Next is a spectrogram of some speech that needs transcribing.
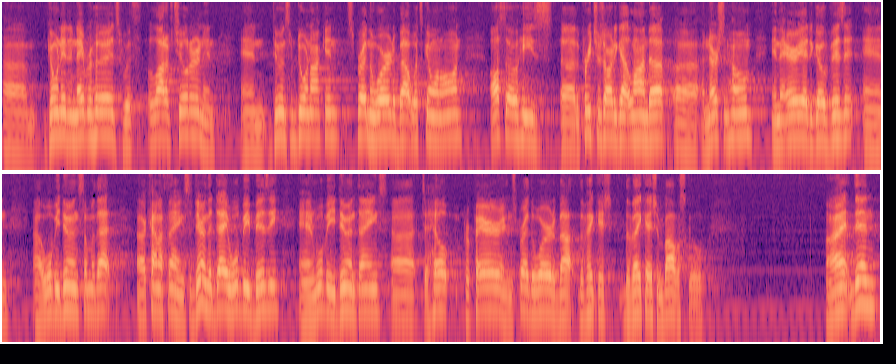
um, going into neighborhoods with a lot of children and and doing some door knocking, spreading the word about what's going on. Also, he's uh, the preacher's already got lined up uh, a nursing home in the area to go visit, and uh, we'll be doing some of that uh, kind of thing. So during the day, we'll be busy and we'll be doing things uh, to help prepare and spread the word about the vacation, the vacation Bible school. All right, then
